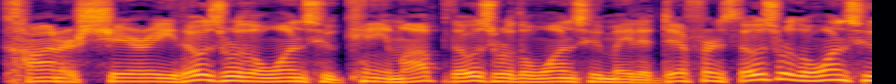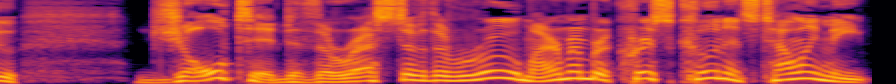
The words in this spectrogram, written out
Conor Sheary, those were the ones who came up. Those were the ones who made a difference. Those were the ones who jolted the rest of the room. I remember Chris Kunitz telling me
